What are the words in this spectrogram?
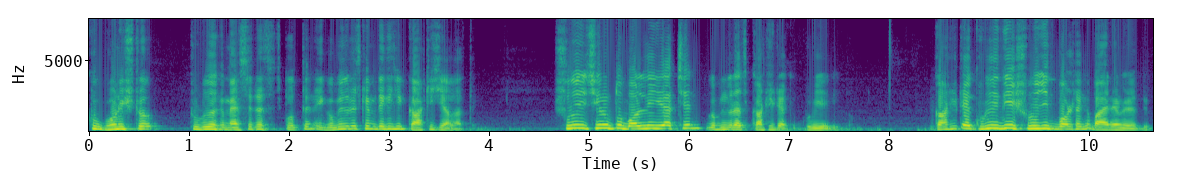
খুব ঘনিষ্ঠ। টুটুদাকে মেসেজ টেসেজ করতেন এই গোবিন্দরাজকে আমি দেখেছি কাঠি চালাতে সুরজিৎ সিং তো বল নিয়ে যাচ্ছেন গোবিন্দরাজ কাঠিটাকে ঘুরিয়ে দিল। কাঠিটা ঘুরিয়ে দিয়ে সুরজিৎ বলটাকে বাইরে মেরে দিল।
